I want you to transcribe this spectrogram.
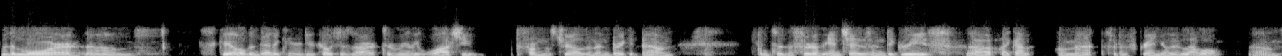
the more um, skilled and dedicated your coaches are to really watch you perform those drills and then break it down into the sort of inches and degrees, uh, like on on that sort of granular level, um,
